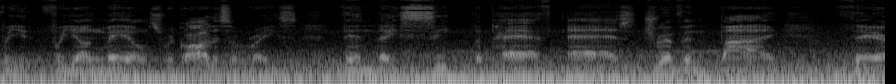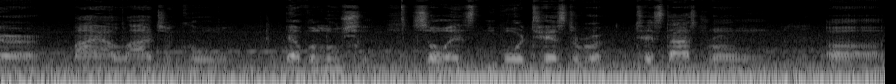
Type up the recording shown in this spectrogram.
for, you, for young males, regardless of race, then they seek the path as driven by their biological evolution. So as more testosterone uh,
